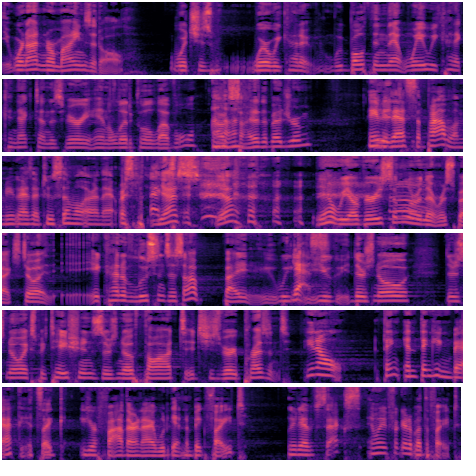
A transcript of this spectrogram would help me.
we're not in our minds at all, which is where we kind of we both in that way we kind of connect on this very analytical level uh-huh. outside of the bedroom. Maybe It- that's the problem. You guys are too similar in that respect. Yes, yeah, yeah. We are very similar in that oh. respect. So it, it kind of loosens us up by we. Yes. You, there's no there's no expectations. There's no thought. It's just very present. You know, think and thinking back, it's like your father and I would get in a big fight. We'd have sex and we'd forget about the fight.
